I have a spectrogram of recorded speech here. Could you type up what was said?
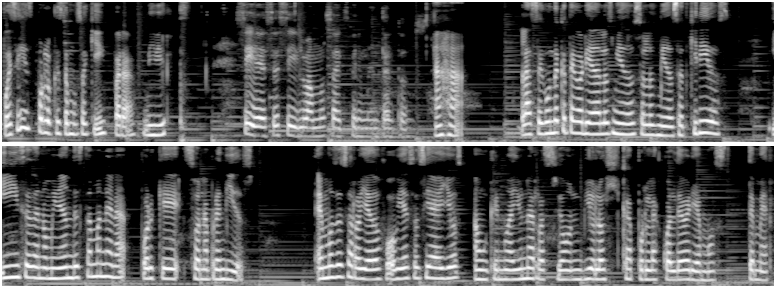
pues sí, es por lo que estamos aquí, para vivir. Sí, ese sí lo vamos a experimentar todos. Ajá. La segunda categoría de los miedos son los miedos adquiridos y se denominan de esta manera porque son aprendidos. Hemos desarrollado fobias hacia ellos aunque no hay una razón biológica por la cual deberíamos temer.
